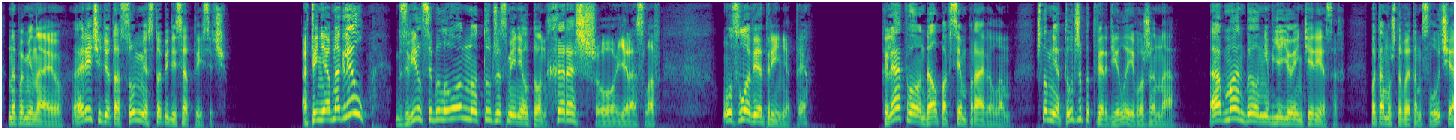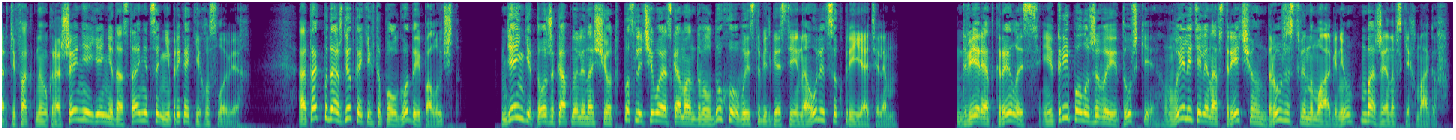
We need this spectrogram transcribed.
Напоминаю, речь идет о сумме 150 тысяч». «А ты не обнаглел?» Взвился было он, но тут же сменил тон. «Хорошо, Ярослав. Условия приняты». Клятву он дал по всем правилам, что мне тут же подтвердила его жена. Обман был не в ее интересах, потому что в этом случае артефактное украшение ей не достанется ни при каких условиях. А так подождет каких-то полгода и получит. Деньги тоже капнули на счет, после чего я скомандовал духу выставить гостей на улицу к приятелям. Дверь открылась, и три полуживые тушки вылетели навстречу дружественному огню баженовских магов.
